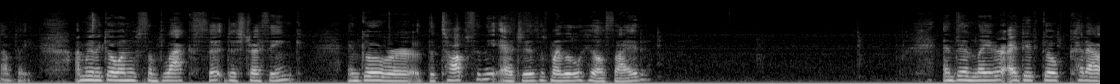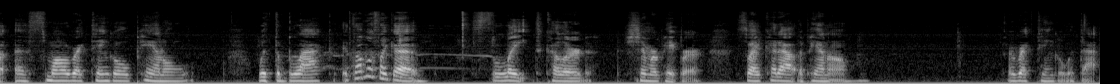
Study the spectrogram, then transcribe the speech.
Lovely. I'm going to go in with some black soot distress ink and go over the tops and the edges of my little hillside and then later I did go cut out a small rectangle panel with the black. It's almost like a slate colored shimmer paper. So I cut out a panel, a rectangle with that.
